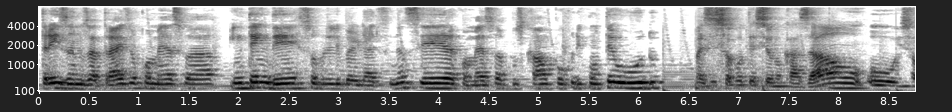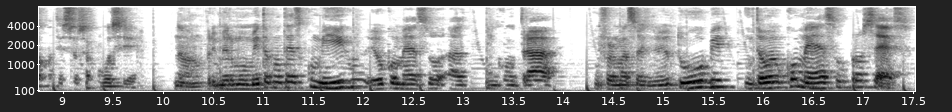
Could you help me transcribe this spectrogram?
três anos atrás eu começo a entender sobre liberdade financeira, começo a buscar um pouco de conteúdo. Mas isso aconteceu no casal ou isso aconteceu só com você? Não, no primeiro momento acontece comigo, eu começo a encontrar informações no YouTube, então eu começo o processo.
